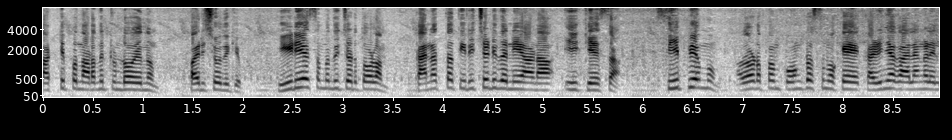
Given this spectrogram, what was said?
തട്ടിപ്പ് നടന്നിട്ടുണ്ടോ എന്നും പരിശോധിക്കും. ഇ ഡിയെ സംബന്ധിച്ചിടത്തോളം കനത്ത തിരിച്ചടി തന്നെയാണ് ഈ കേസ്. സി പി എമ്മും അതോടൊപ്പം കോൺഗ്രസും ഒക്കെ കഴിഞ്ഞ കാലങ്ങളിൽ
